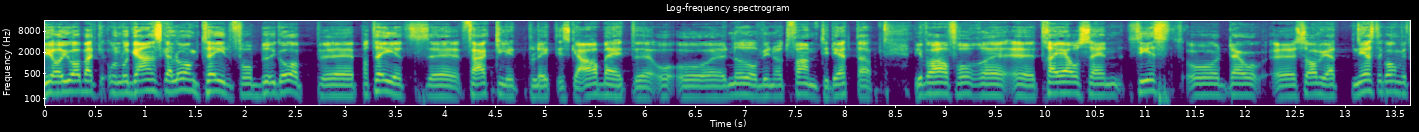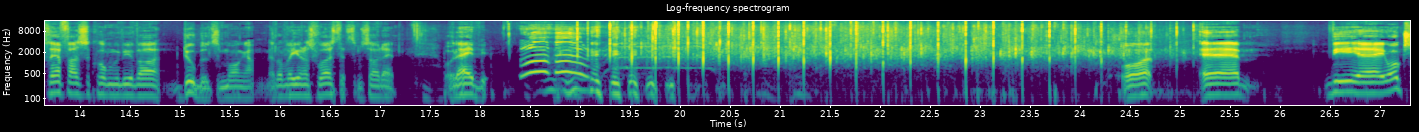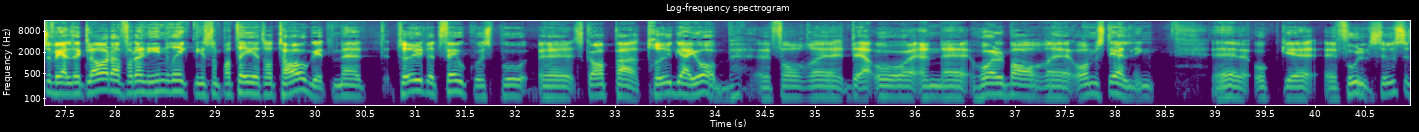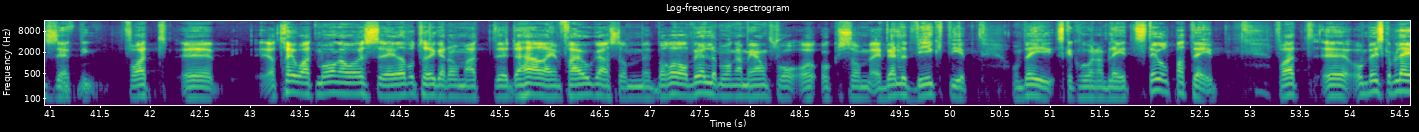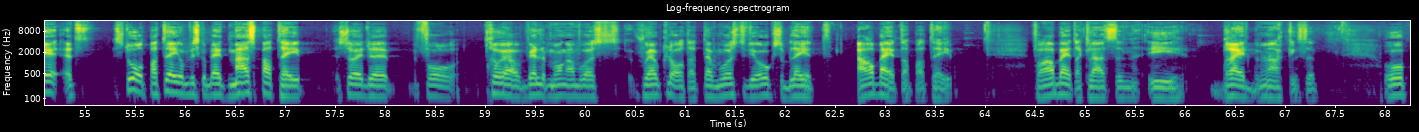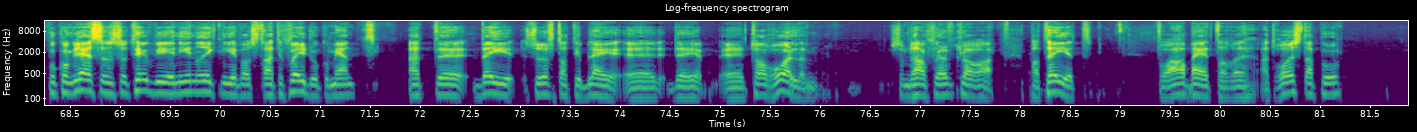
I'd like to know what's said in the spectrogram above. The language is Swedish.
Vi har jobbat under ganska lång tid för att bygga upp eh, partiets eh, fackligt politiska arbete och, och nu har vi nått fram till detta. Vi var här för eh, tre år sedan sist och då sa vi att nästa gång vi träffas så kommer vi vara dubbelt så många. Eller det var Jonas Sjöstedt som sa det. Och det är vi. och, eh, vi är också väldigt glada för den inriktning som partiet har tagit med ett tydligt fokus på att skapa trygga jobb eh, för, eh, och en hållbar omställning och full sysselsättning. För att jag tror att många av oss är övertygade om att det här är en fråga som berör väldigt många människor och som är väldigt viktig om vi ska kunna bli ett stort parti. För att om vi ska bli ett stort parti, om vi ska bli ett massparti, så är det för, tror jag, väldigt många av oss självklart att då måste vi också bli ett arbetarparti för arbetarklassen i bred bemärkelse. Och på kongressen så tog vi en inriktning i vårt strategidokument att eh, vi syftar till att bli, eh, det, eh, ta rollen som det här självklara partiet för arbetare att rösta på,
